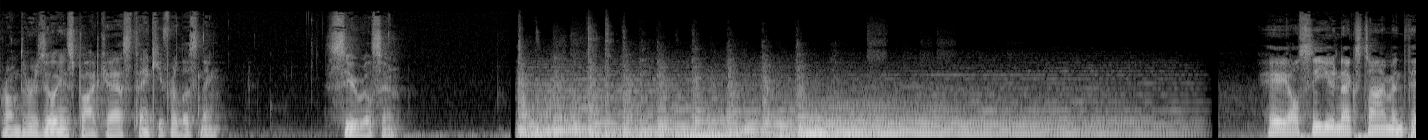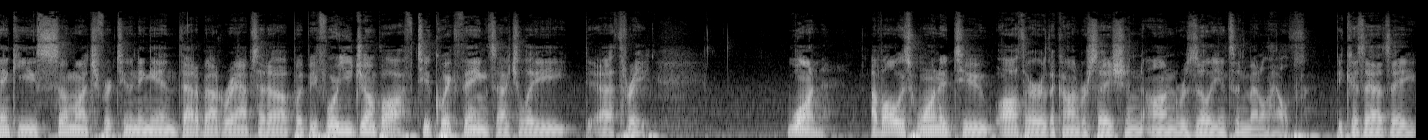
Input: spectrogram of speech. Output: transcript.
From the Resilience Podcast, thank you for listening. See you real soon. Hey, I'll see you next time, and thank you so much for tuning in. That about wraps it up. But before you jump off, two quick things actually, uh, three. One, I've always wanted to author the conversation on resilience and mental health because, as a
